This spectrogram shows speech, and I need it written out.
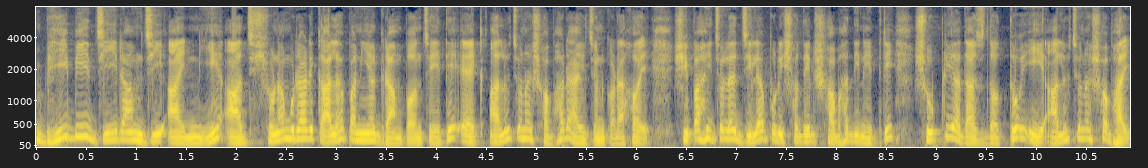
ভিবি জি রামজি আইন নিয়ে আজ সোনামুড়ার কালাপানিয়া গ্রাম পঞ্চায়েতে এক আলোচনা সভার আয়োজন করা হয়। সিপাহীজলা জেলা পরিষদের সভাধিনেত্রী সুপ্রিয়া দাস দত্ত এই আলোচনা সভায়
